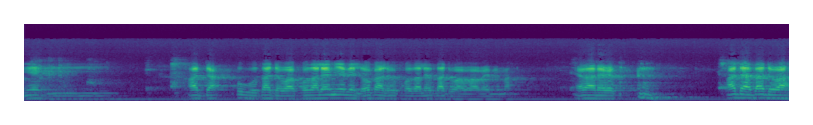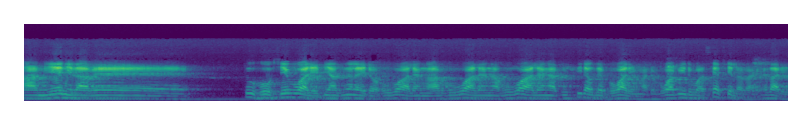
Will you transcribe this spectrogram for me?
မြဲ၏အတ္တပုဂ္ဂိုလ်သတ္တဝါခေါ်တာလည်းမြဲတယ်လောကလို့ခေါ်တာလည်းသတ္တဝါပါပဲဒီမှာအဲဒါလည်းအတ္တသတ္တဝါဟာမြဲနေတာပဲ သူ့ဟိုရှင်းဘဝတွေပြန်ဆင်းလိုက်တော့ဟိုဘဝလည်းငါဟိုဘဝလည်းငါဟိုဘဝလည်းငါသူသိတော့တဲ့ဘဝတွေမှာတဘဝပြီးတဘဝဆက်ဖြစ်လာတာအဲ့ဒါတွေ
